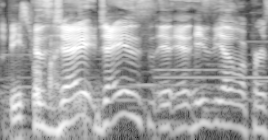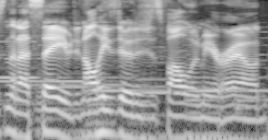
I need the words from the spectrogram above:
the beast will Because Jay, you. Jay is i i he's the other person that I saved, and all he's doing is just following me around.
